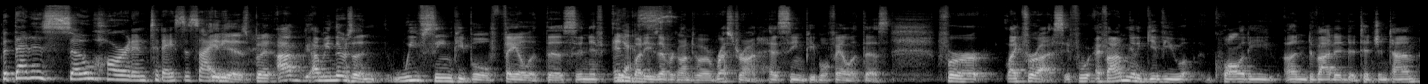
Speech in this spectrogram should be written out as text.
but that is so hard in today's society. It is, but I, I mean, there's a. We've seen people fail at this, and if anybody's Yes. ever gone to a restaurant has seen people fail at this, for like for us, if we're, if I'm going to give you quality undivided attention time,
